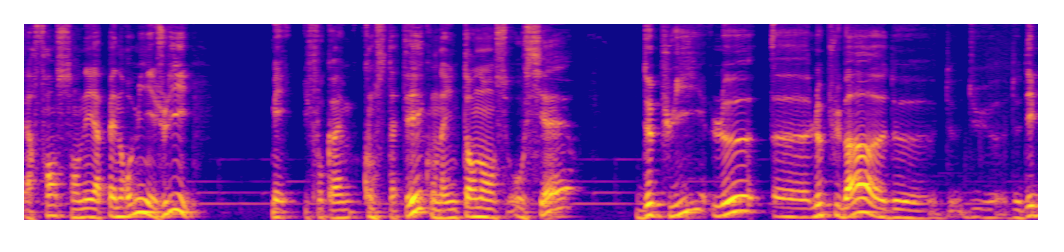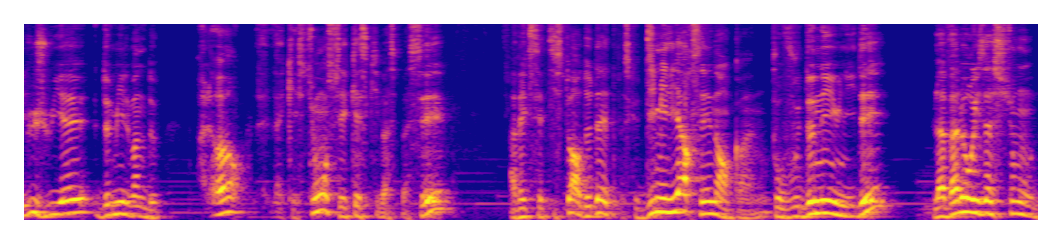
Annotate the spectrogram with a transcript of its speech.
Air France s'en est à peine remis. Et je dis, mais il faut quand même constater qu'on a une tendance haussière depuis le, euh, plus bas de, de, début juillet 2022. Alors, la question, c'est qu'est-ce qui va se passer avec cette histoire de dette Parce que 10 milliards, c'est énorme quand même. Pour vous donner une idée, la valorisation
